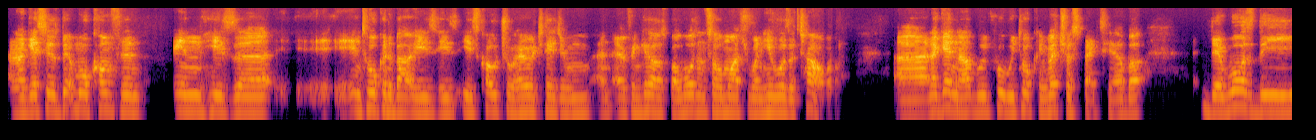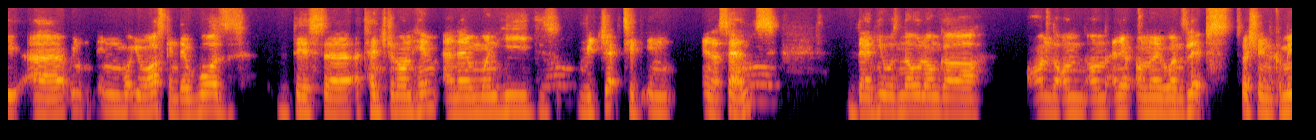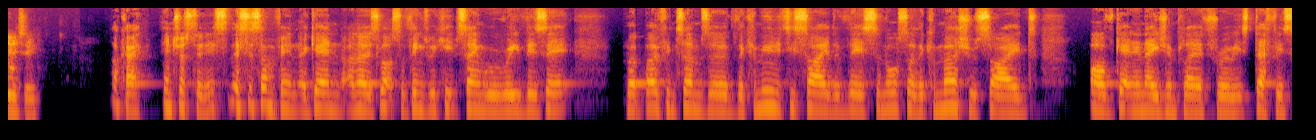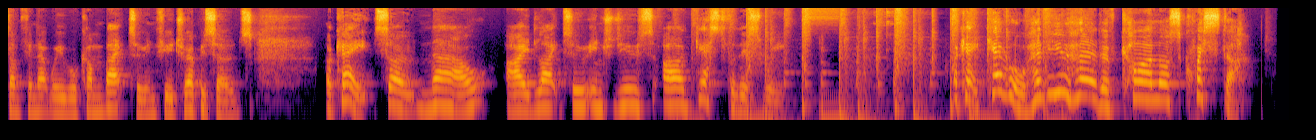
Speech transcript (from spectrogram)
and I guess he was a bit more confident in his uh, in talking about his, his his cultural heritage and, and everything else, but wasn't so much when he was a child. Uh, and again, uh, we we talk in retrospect here, but there was the uh, in, in, what you were asking, there was this uh, attention on him, and then when he rejected in in a sense, then he was no longer on the on on on everyone's lips, especially in the community. Okay, interesting. It's this is something again. I know there's lots of things we keep saying we'll revisit, but both in terms of the community side of this and also the commercial side of getting an Asian player through, it's definitely something that we will come back to in future episodes. Okay, so now I'd like to introduce our guest for this week. Okay, Kevin, have you heard of Carlos Cuesta?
